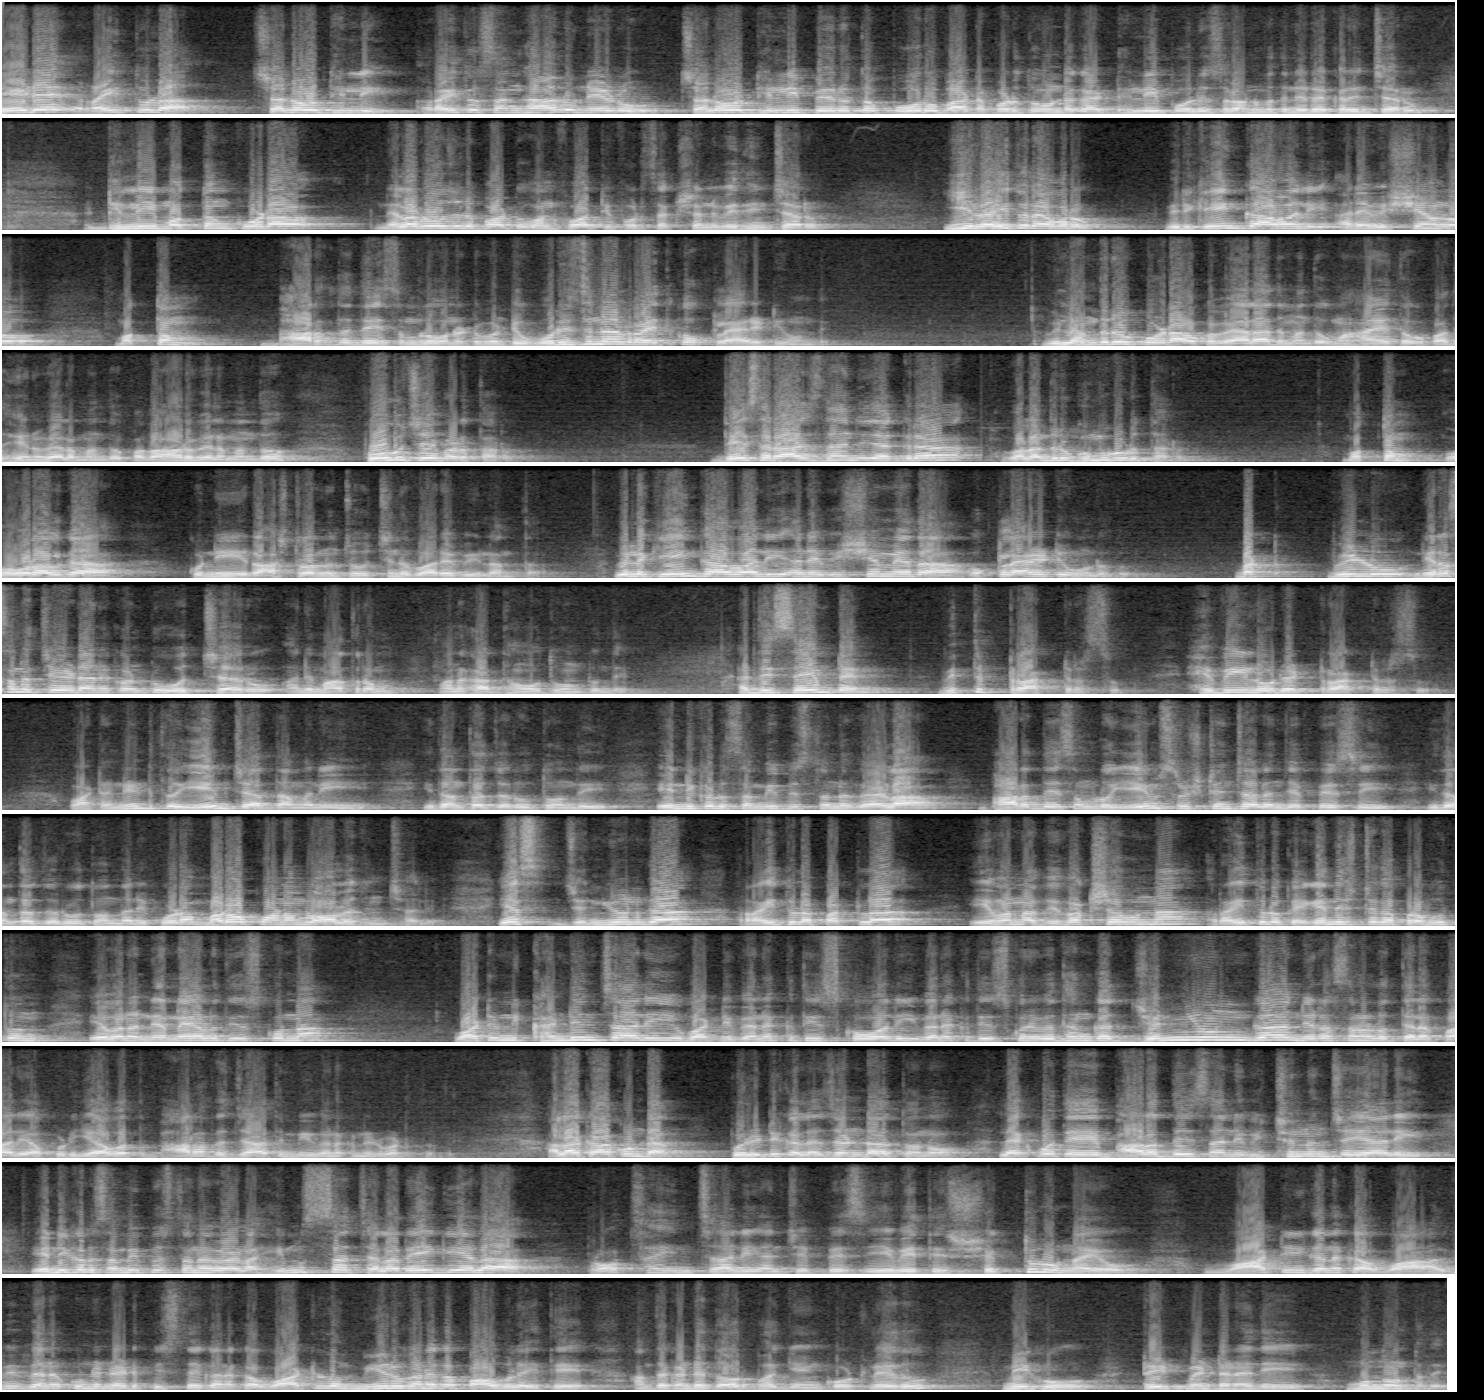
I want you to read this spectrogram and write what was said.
నేడే రైతుల చలో ఢిల్లీ. రైతు సంఘాలు నేడు చలో ఢిల్లీ పేరుతో పోరుబాట పడుతూ ఉండగా ఢిల్లీ పోలీసులు అనుమతి నిరాకరించారు. ఢిల్లీ మొత్తం కూడా నెల రోజుల పాటు వన్ ఫార్టీ ఫోర్ సెక్షన్ విధించారు. ఈ రైతులు ఎవరు? వీరికి ఏం కావాలి అనే విషయంలో మొత్తం భారతదేశంలో ఉన్నటువంటి ఒరిజినల్ రైతుకు ఒక క్లారిటీ ఉంది. వీళ్ళందరూ కూడా ఒక వేలాది మంది ఒక మహా అయితే ఒక పదిహేను వేల మందో పదహారు వేల మందో పోగు చేయబడతారు. దేశ రాజధాని దగ్గర వాళ్ళందరూ గుమిగూడుతారు. మొత్తం ఓవరాల్గా కొన్ని రాష్ట్రాల నుంచి వచ్చిన వారే వీళ్ళంతా. వీళ్ళకి ఏం కావాలి అనే విషయం మీద ఒక క్లారిటీ ఉండదు. బట్ వీళ్ళు నిరసన చేయడానికంటూ వచ్చారు అని మాత్రం మనకు అర్థమవుతూ ఉంటుంది. At the same time with tractors heavy loaded tractors వాటన్నింటితో ఏం చేద్దామని ఇదంతా జరుగుతోంది. ఎన్నికలు సమీపిస్తున్న వేళ భారతదేశంలో ఏం సృష్టించాలని చెప్పేసి ఇదంతా జరుగుతోందని కూడా మరో కోణంలో ఆలోచించాలి. ఎస్ జెన్యున్గా రైతుల పట్ల ఏమన్నా వివక్ష ఉన్నా రైతులకు ఎగనిస్ట్గా ప్రభుత్వం ఏమైనా నిర్ణయాలు తీసుకున్నా వాటిని ఖండించాలి వాటిని వెనక్కి తీసుకోవాలి వెనక్కి తీసుకునే విధంగా జెన్యున్గా నిరసనలు తెలపాలి. అప్పుడు యావత్ భారత జాతి మీ వెనక నిలబడుతుంది. అలా కాకుండా పొలిటికల్ ఎజెండాతోనో లేకపోతే భారతదేశాన్ని విచ్ఛిన్నం చేయాలి ఎన్నికలు సమీపిస్తున్న వేళ హింస చెలరేగేలా ప్రోత్సహించాలి అని చెప్పేసి ఏవైతే శక్తులు ఉన్నాయో వాటి గనక వా అవి వెనకుండి నడిపిస్తే గనక వాటిలో మీరు గనక పావులైతే అంతకంటే దౌర్భాగ్యం ఇంకోటి లేదు. మీకు ట్రీట్మెంట్ అనేది ముందుంటుంది.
